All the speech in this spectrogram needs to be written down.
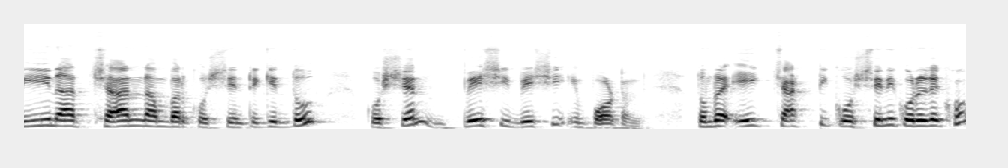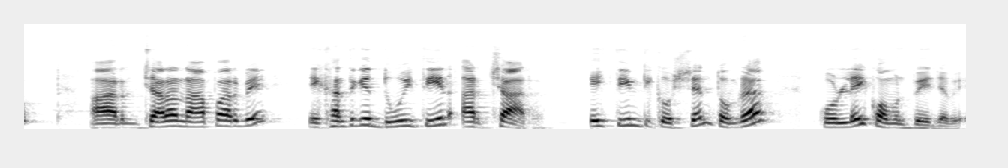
তিন আর চার নাম্বার কোশ্চেনটি কিন্তু কোশ্চেন বেশি বেশি ইম্পর্ট্যান্ট তোমরা এই চারটি কোশ্চেনই করে রেখো, আর যারা না পারবে, এখান থেকে দুই, তিন আর চার, এই তিনটি কোশ্চেন তোমরা করলেই কমন পেয়ে যাবে।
